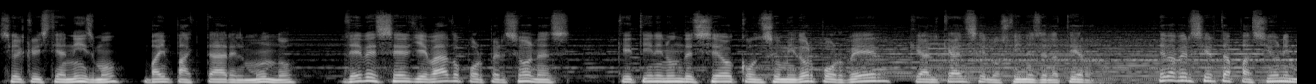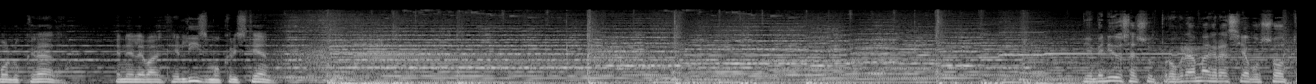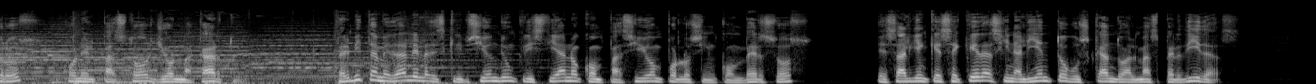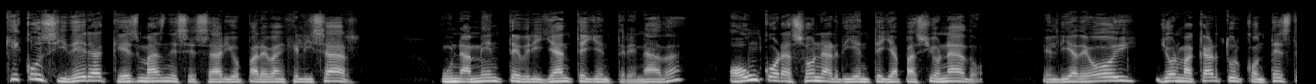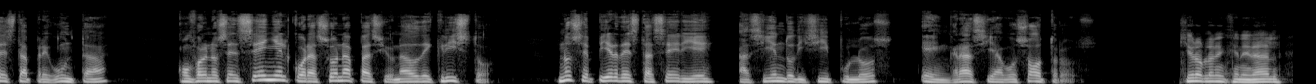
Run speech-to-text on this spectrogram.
Si el cristianismo va a impactar el mundo, debe ser llevado por personas que tienen un deseo consumidor por ver que alcance los fines de la tierra. Debe haber cierta pasión involucrada en el evangelismo cristiano. Bienvenidos a su programa Gracias a vosotros con el pastor John MacArthur. Permítame darle la descripción de un cristiano con pasión por los inconversos. Es alguien que se queda sin aliento buscando almas perdidas. ¿Qué considera que es más necesario para evangelizar? ¿Una mente brillante y entrenada? ¿O un corazón ardiente y apasionado? El día de hoy, John MacArthur contesta esta pregunta conforme nos enseña el corazón apasionado de Cristo. No se pierde esta serie haciendo discípulos en gracia a vosotros. Quiero hablar en general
